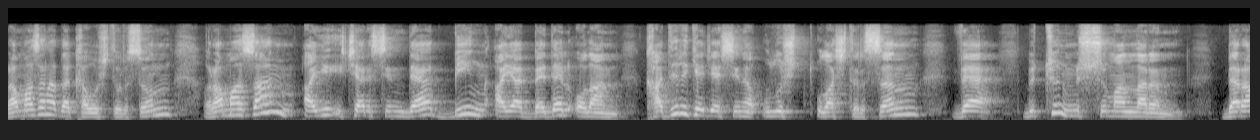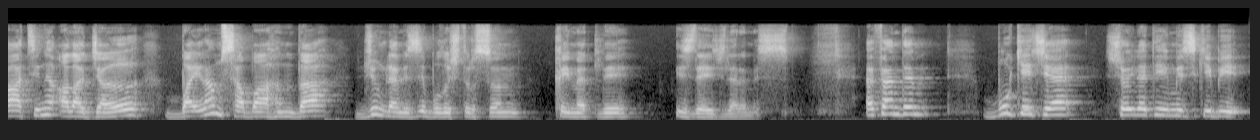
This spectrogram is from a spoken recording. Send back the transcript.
Ramazan'a da kavuştursun. Ramazan ayı içerisinde bin aya bedel olan Kadir gecesine ulaştırsın ve bütün Müslümanların beraatini alacağı bayram sabahında cümlemizi buluştursun kıymetli izleyicilerimiz. Efendim bu gece söylediğimiz gibi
